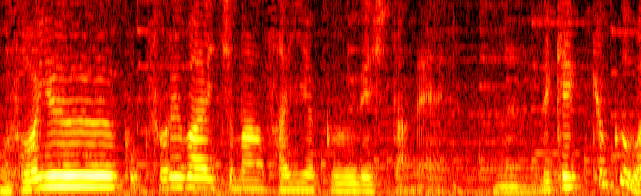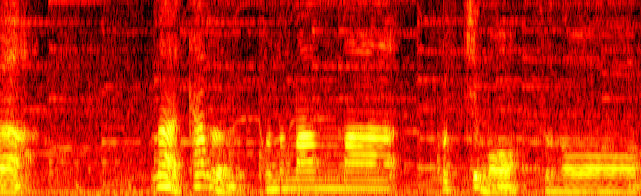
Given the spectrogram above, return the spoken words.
もうそういうそれは一番最悪でしたね、うん、で結局はまあ多分このまんまこっちもその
